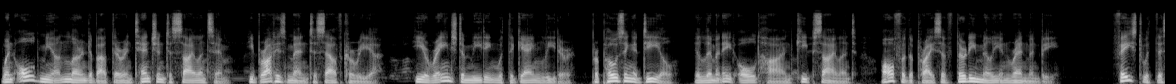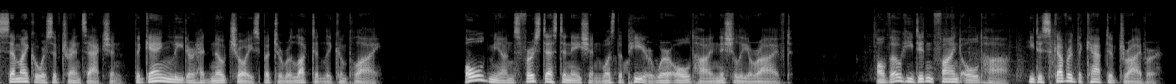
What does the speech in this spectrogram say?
When Old Myan learned about their intention to silence him, he brought his men to South Korea. He arranged a meeting with the gang leader, proposing a deal, eliminate Old Ha and keep silent, all for the price of 30 million renminbi. Faced with this semi-coercive transaction, the gang leader had no choice but to reluctantly comply. Old Myan's first destination was the pier where Old Ha initially arrived. Although he didn't find Old Ha, he discovered the captive driver.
